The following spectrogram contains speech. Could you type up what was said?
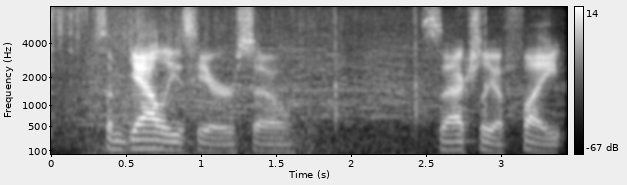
some galleys here, so it's actually a fight.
